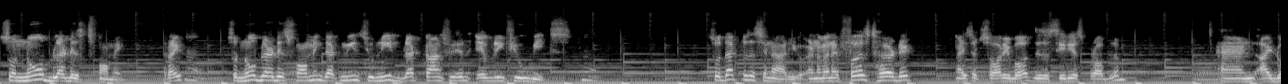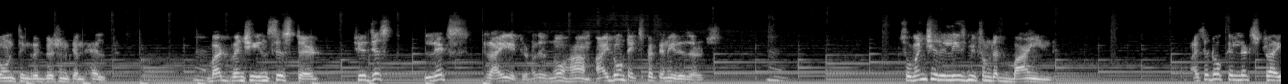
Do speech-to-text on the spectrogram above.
So no blood is forming, right? Hmm. So no blood is forming. That means you need blood transfusion every few weeks. Hmm. So that was the scenario. And when I first heard it, I said, "Sorry, boss, this is a serious problem, and I don't think regression can help." Hmm. But when she insisted, she just let's try it. You know, there's no harm. I don't expect any results. Hmm. So when she released me from that bind, I said, okay, let's try.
